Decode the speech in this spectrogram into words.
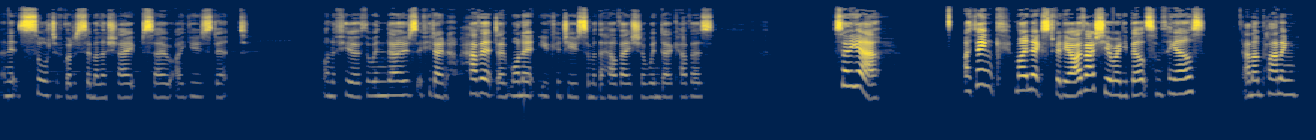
and it's sort of got a similar shape so I used it on a few of the windows. If you don't have it, don't want it, you could use some of the Helvetia window covers. So yeah, I think my next video, I've actually already built something else and I'm planning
